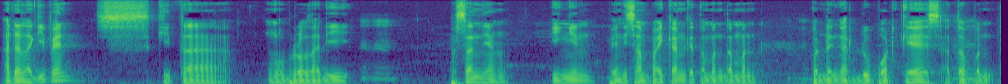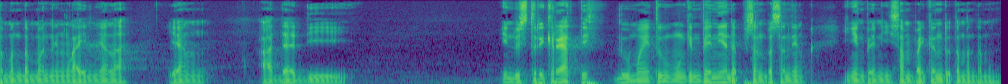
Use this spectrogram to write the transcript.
ada lagi Pen? Kita ngobrol tadi Mm-mm. pesan yang ingin Penny sampaikan ke teman-teman pendengar Du Podcast atau pen- teman-teman yang lainnya lah yang ada di industri kreatif Duma itu mungkin Penny ada pesan-pesan yang ingin Penny sampaikan untuk teman-teman.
